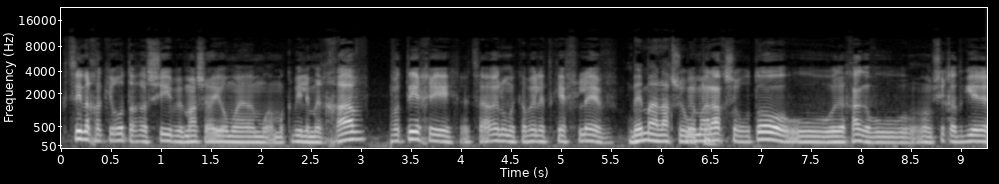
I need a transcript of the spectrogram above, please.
קצין החקירות הראשי במה שהיום היה מקביל למרחב. אבטיחי, לצערנו, מקבל התקף לב במהלך שירותו. במהלך שירותו, הוא, דרך אגב, הוא ממשיך עד גיל,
